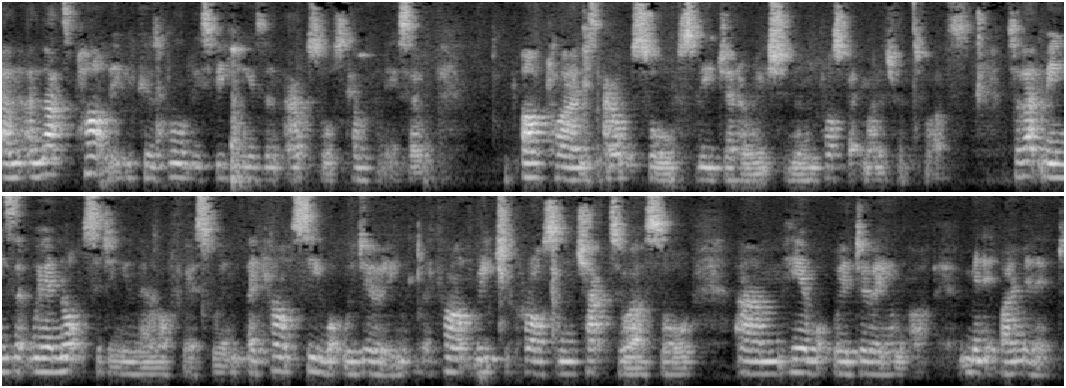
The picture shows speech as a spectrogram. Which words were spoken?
and and that's partly because broadly speaking, is an outsourced company, so our clients outsource lead generation and prospect management to us. So that means that we're not sitting in their office. we they can't see what we're doing. They can't reach across and chat to us or um, hear what we're doing uh, minute by minute.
